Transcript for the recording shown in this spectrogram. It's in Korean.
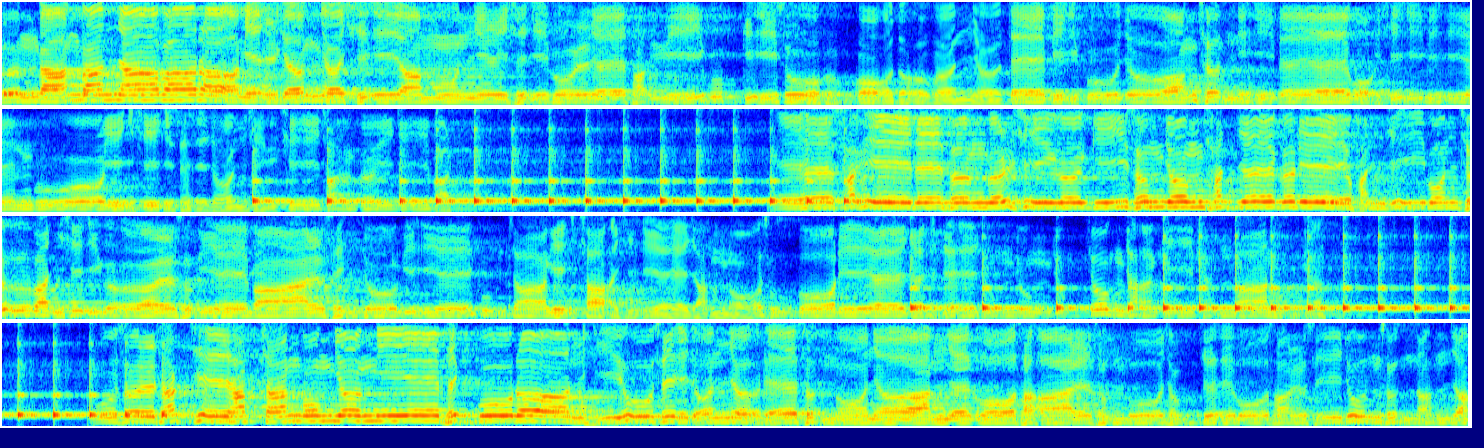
금강반야 바라 밀경여시암문일시불예 사위국기수 흑고덕원 여대비구정 천이백오십이엔구 이시세존식시장의 지발 사위대성글시극이 성정찬제거리 환지본 저반시걸 수예발 생조기에 부장이 차시에 장로 수보리에 제대중중죽종자기 편만우 경 우설 작체 합창 공정리의 백불원 희우세전열의 선노녀 암예보살 성부 적재보살 세존선 남자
